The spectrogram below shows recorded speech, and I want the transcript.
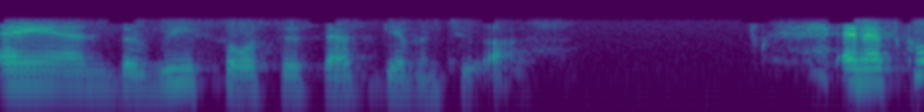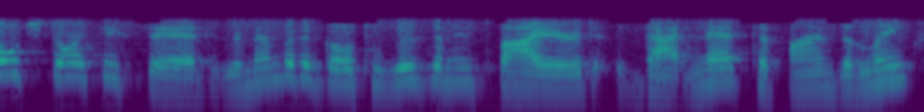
and the resources that's given to us. And as Coach Dorothy said, remember to go to wisdominspired.net to find the links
